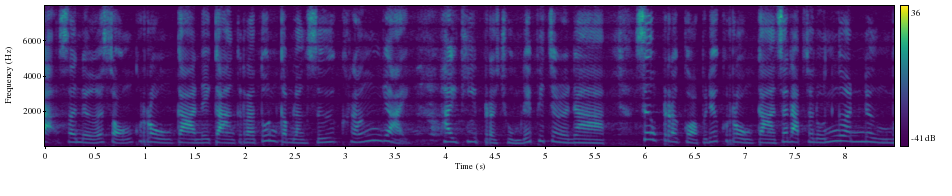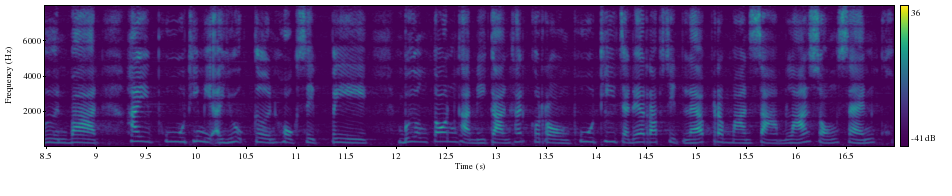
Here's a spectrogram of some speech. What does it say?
จะเสนอ 2 โครงการในการกระตุ้นกำลังซื้อครั้งใหญ่ ให้ที่ประชุมได้พิจารณา ซึ่งประกอบไปด้วยโครงการสนับสนุนเงิน 10,000 บาท ให้ผู้ที่มีอายุเกิน 60 ปี เบื้องต้นค่ะมีการคัดกรองผู้ที่จะได้รับสิทธิ์แล้วประมาณ3ล้าน2แสนค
